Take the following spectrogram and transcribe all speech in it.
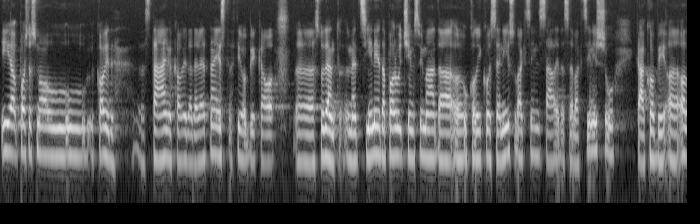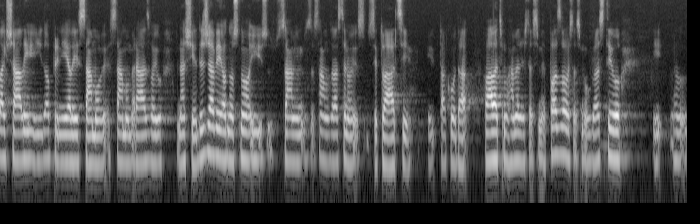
I a, pošto smo u, u COVID stanju COVID-19, htio bih kao e, student medicine da poručim svima da e, ukoliko se nisu vakcinisali, da se vakcinišu kako bi uh, olakšali i doprinijeli samo, samom razvoju naše države, odnosno i samim, samom zdravstvenoj situaciji. I tako da, hvala ti Mohamede što si me pozvao, što si me ugostio i uh,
